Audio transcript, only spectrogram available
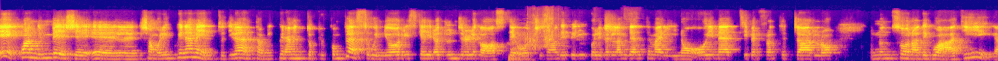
e quando invece eh, diciamo, l'inquinamento diventa un inquinamento più complesso, quindi o rischia di raggiungere le coste o ci sono dei pericoli per l'ambiente marino o i mezzi per fronteggiarlo non sono adeguati eh,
